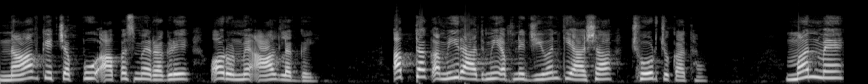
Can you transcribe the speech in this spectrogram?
नाव के चप्पू आपस में रगड़े और उनमें आग लग गई। अब तक अमीर आदमी अपने जीवन की आशा छोड़ चुका था। मन में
